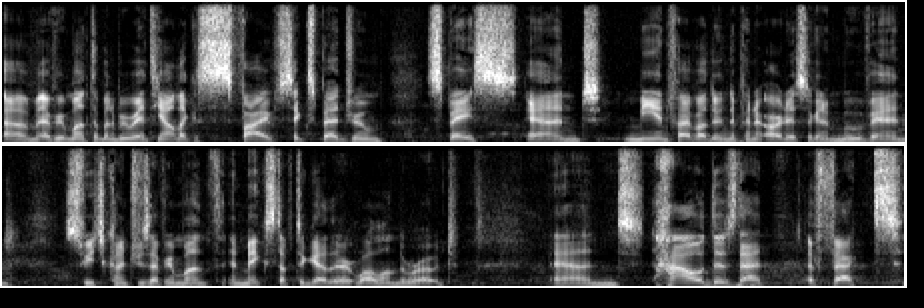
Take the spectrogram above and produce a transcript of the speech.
um, every month I'm going to be renting out like a five, six bedroom space, and me and five other independent artists are going to move in, switch countries every month, and make stuff together while on the road. And how does that affect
